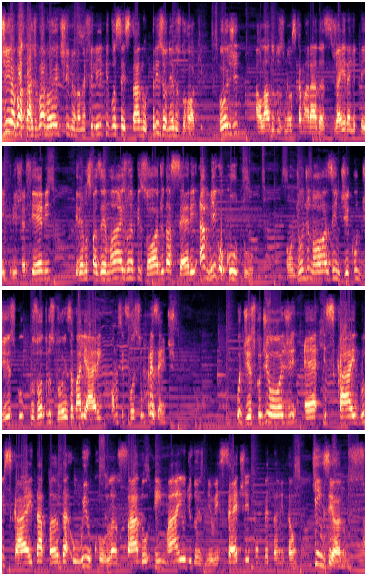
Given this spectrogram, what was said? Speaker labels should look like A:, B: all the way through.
A: dia, boa tarde, boa noite. Meu nome é Felipe e você está no Prisioneiros do Rock. Hoje, ao lado dos meus camaradas Jair LP e Christian FM, iremos fazer mais um episódio da série Amigo Oculto, onde um de nós indica um disco para os outros dois avaliarem como se fosse um presente. O disco de hoje é Sky Blue Sky da banda Wilco, lançado em maio de 2007, completando então 15 anos.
